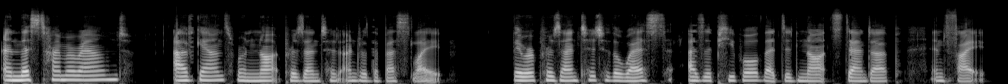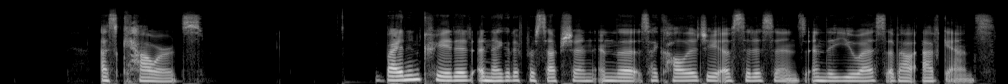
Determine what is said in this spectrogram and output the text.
And this time around, Afghans were not presented under the best light. They were presented to the West as a people that did not stand up and fight, as cowards. Biden created a negative perception in the psychology of citizens in the US about Afghans.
